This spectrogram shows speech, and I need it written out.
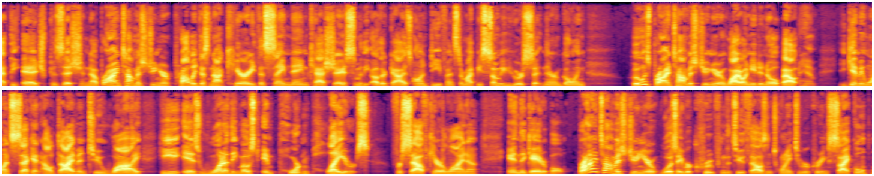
at the edge position. Now, Brian Thomas Jr. probably does not carry the same name cachet as some of the other guys on defense. There might be some of you who are sitting there and going, Who is Brian Thomas Jr. and why do I need to know about him? You give me one second, I'll dive into why he is one of the most important players for South Carolina in the Gator Bowl. Brian Thomas Jr. was a recruit from the 2022 recruiting cycle.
